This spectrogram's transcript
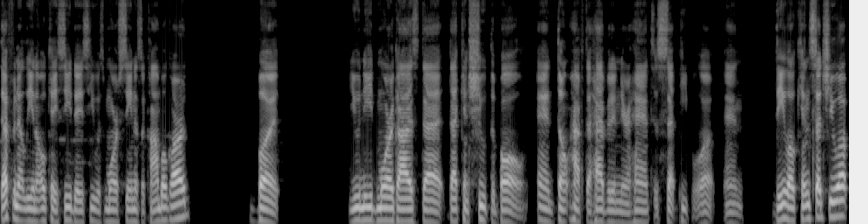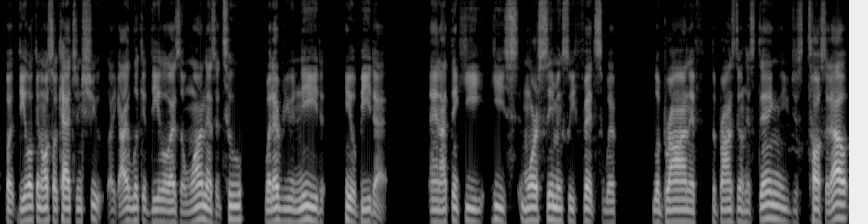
definitely in the OKC days he was more seen as a combo guard, but you need more guys that that can shoot the ball and don't have to have it in their hand to set people up. And D'Lo can set you up, but D'Lo can also catch and shoot. Like I look at D'Lo as a one, as a two, whatever you need, he'll be that. And I think he he's more seamlessly fits with LeBron. If LeBron's doing his thing, you just toss it out.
